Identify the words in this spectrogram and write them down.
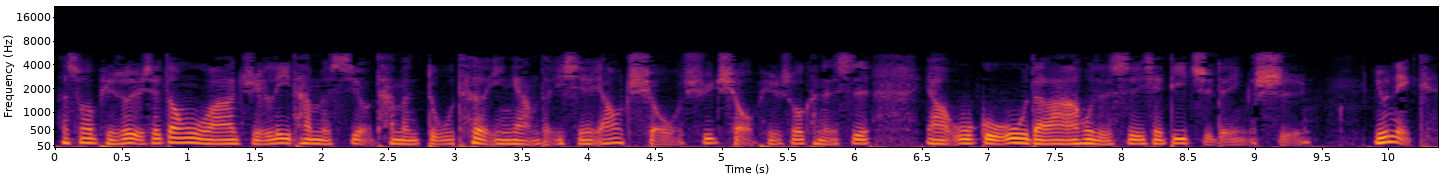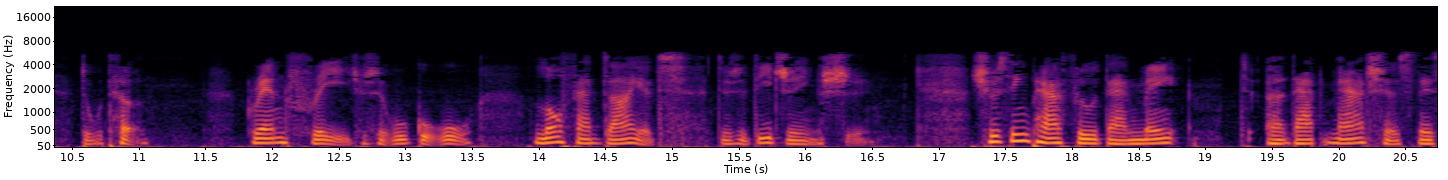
他说，比如说有些动物啊，举例，它们是有它们独特营养的一些要求需求，比如说可能是要无谷物的啦，或者是一些低脂的饮食。Unique 独特，Grain free 就是无谷物，Low fat diet 就是低脂饮食。Choosing pet food that may uh, that matches these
